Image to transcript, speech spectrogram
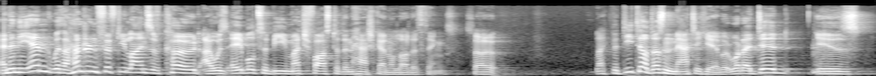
And in the end, with 150 lines of code, I was able to be much faster than Hashcat on a lot of things. So like the detail doesn't matter here, but what I did is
